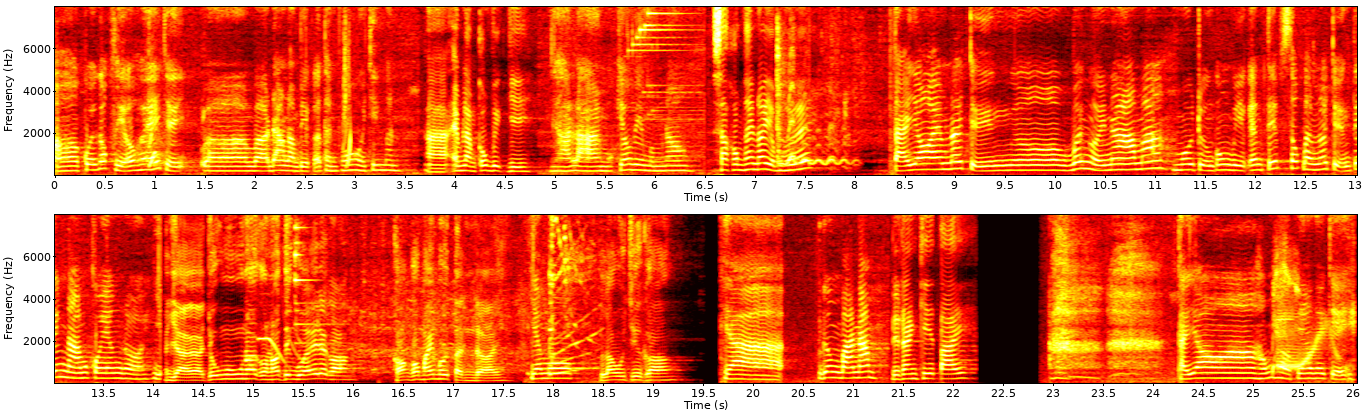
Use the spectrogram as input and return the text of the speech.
Ờ, quê gốc thì ở Huế chị và, và đang làm việc ở thành phố Hồ Chí Minh. À em làm công việc gì? Dạ là một giáo viên mầm non. Sao không thấy nói giọng huế? Tại do em nói chuyện ờ, với người nam á môi trường công việc em tiếp xúc em nói chuyện tiếng nam quen rồi. Giờ chú muốn nói con nói tiếng quế đó con. Con có mấy mối tình rồi? Dạ một. Lâu chưa con? Dạ gần 3 năm. Rồi đang chia tay tại do không hợp nhau thôi chị.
